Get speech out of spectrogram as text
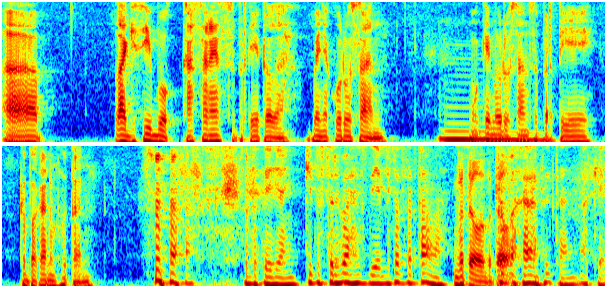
eh, lagi sibuk, kasarnya seperti itulah, banyak urusan. Hmm. Mungkin urusan seperti kebakaran hutan. Seperti yang kita sudah bahas di episode pertama. Betul betul. Kebakaran hutan. Oke.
